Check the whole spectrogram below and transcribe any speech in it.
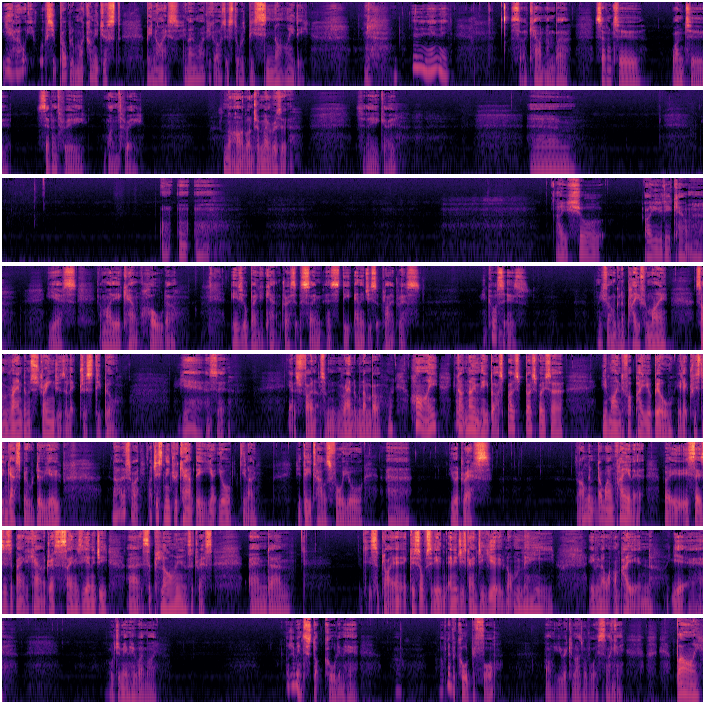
Yeah, what's your problem? Why can't you just be nice? You know, why have you got to just always be snidey? so, account number seven two one two seven three one three. Not a hard one to remember, is it? So there you go. Um, mm, mm, mm. Are you sure? Are you the accountant? Yes. Am I the account holder? Is your bank account address the same as the energy supply address? Of course it is. If I'm going to pay for my some random stranger's electricity bill. Yeah, that's it. Yeah, just phone up some random number. Hi, you don't know me, but I suppose, I suppose, uh, you mind if I pay your bill, electricity and gas bill, do you? No, that's right. I just need your account, your, your you know, your details for your uh, your address. So I'm gonna don't worry, I'm paying it, but it, it says it's a bank account address the same as the energy uh, supplier's address, and um, supply because obviously the energy is going to you, not me, even though I'm paying. Yeah. What do you mean? Who am I? What do you mean? Stop calling here. I've never called before. Oh, you recognise my voice. Okay. Bye.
